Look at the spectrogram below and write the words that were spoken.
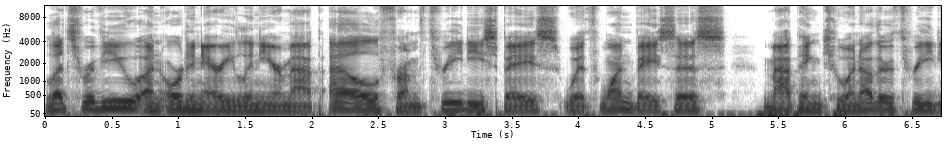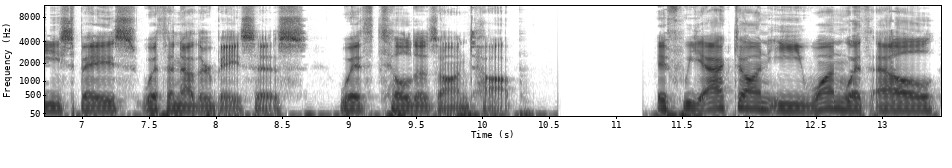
let's review an ordinary linear map L from 3D space with one basis mapping to another 3D space with another basis, with tildes on top. If we act on E1 with L,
